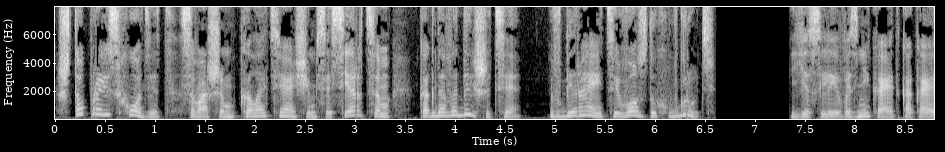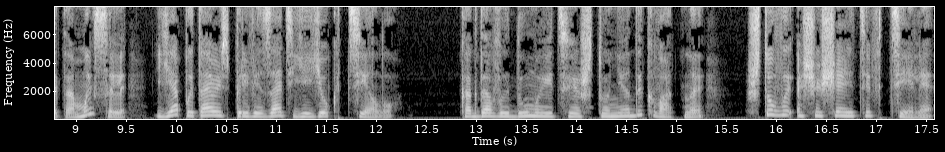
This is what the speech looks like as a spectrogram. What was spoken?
что происходит с вашим колотящимся сердцем, когда вы дышите, вбираете воздух в грудь? Если возникает какая-то мысль, я пытаюсь привязать ее к телу. Когда вы думаете, что неадекватны, что вы ощущаете в теле?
